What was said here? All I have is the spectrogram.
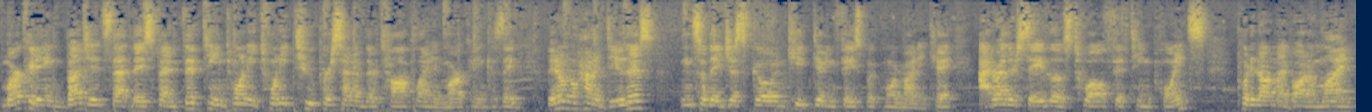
marketing budgets that they spend 15, 20, 22% of their top line in marketing because they, they don't know how to do this and so they just go and keep giving Facebook more money, okay? I'd rather save those 12, 15 points, put it on my bottom line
